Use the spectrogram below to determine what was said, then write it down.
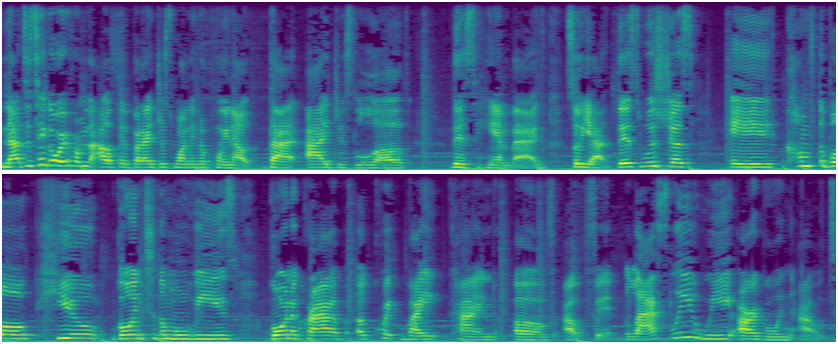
Not to take away from the outfit, but I just wanted to point out that I just love this handbag. So yeah, this was just a comfortable, cute, going to the movies, going to grab a quick bite kind of outfit. Lastly, we are going out.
